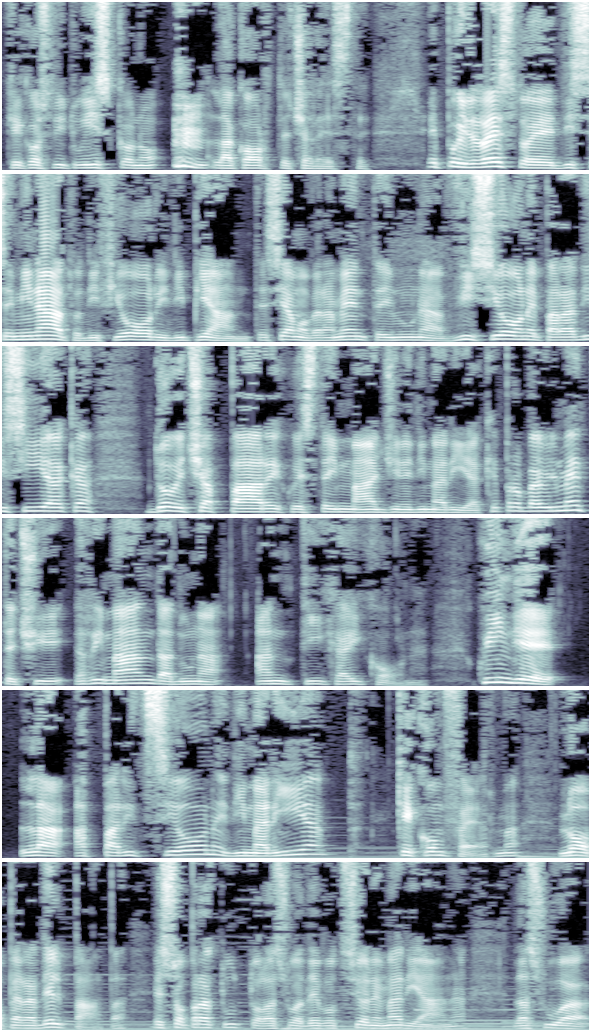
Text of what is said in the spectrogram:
che costituiscono la corte celeste e poi il resto è disseminato di fiori, di piante. Siamo veramente in una visione paradisiaca dove ci appare questa immagine di Maria che probabilmente ci rimanda ad una antica icona. Quindi è la apparizione di Maria che conferma l'opera del Papa e soprattutto la sua devozione mariana, la sua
